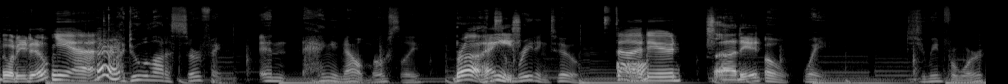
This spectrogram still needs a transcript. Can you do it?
What do you do? Yeah. All I do a lot of surfing and hanging out mostly. Bruh, And Hangies. some reading too. So, Aw. dude. Uh, dude. Oh, wait. Did you mean for work?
